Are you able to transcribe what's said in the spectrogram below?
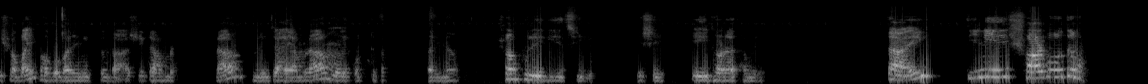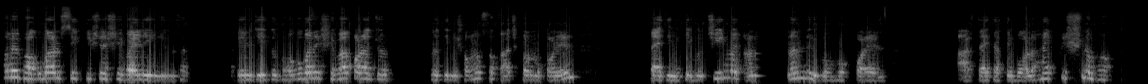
সবাই ভগবানের নিত্য দাস। এটা আমরা ভুলে যাই, আমরা মনে করতে পারি না। সব ভুলে গিয়েছি এসে এই ধরাধামে। তাই তিনি সর্বতভাবে ভগবান শ্রীকৃষ্ণের সেবায় নিয়োজিত থাকেন। যেহেতু ভগবানের সেবা করার জন্য তিনি সমস্ত কাজকর্ম করেন তাই তিনি কেবল চিন্ময় আনন্দ উপভোগ করেন। আর তাই তাকে বলা হয় কৃষ্ণ ভক্ত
